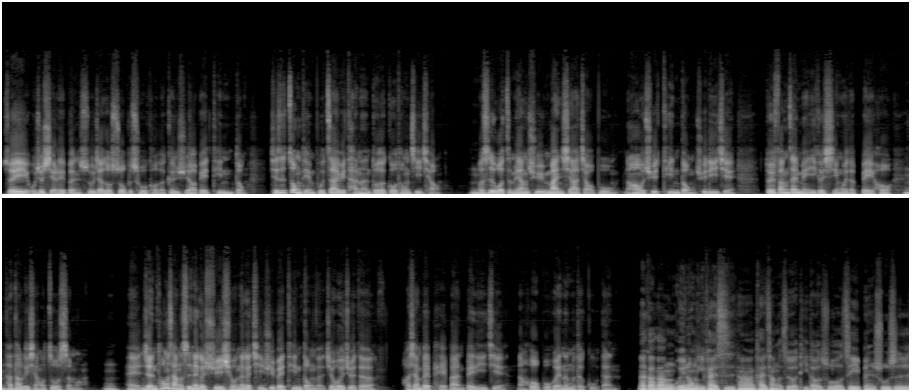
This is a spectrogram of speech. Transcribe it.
所以我就写了一本书，叫做《说不出口的更需要被听懂》。其实重点不在于谈很多的沟通技巧，而是我怎么样去慢下脚步，然后去听懂、去理解对方在每一个行为的背后，他到底想要做什么。嗯，哎，人通常是那个需求、那个情绪被听懂了，就会觉得好像被陪伴、被理解，然后不会那么的孤单。那刚刚维农一开始他开场的时候有提到说，这一本书是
